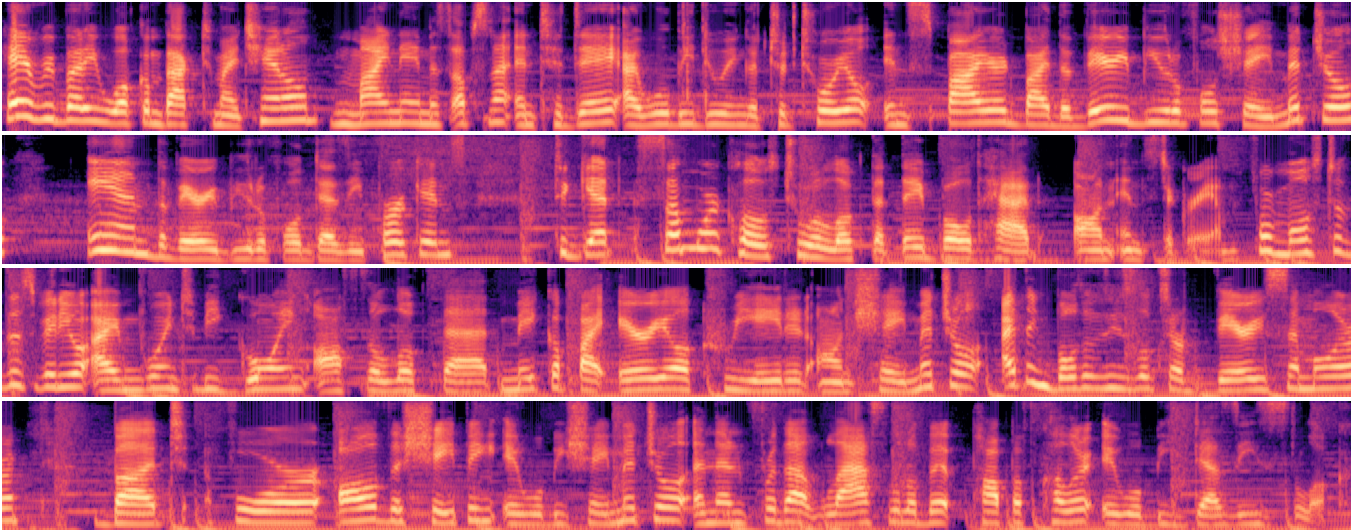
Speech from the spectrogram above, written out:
Hey everybody, welcome back to my channel. My name is Upsna and today I will be doing a tutorial inspired by the very beautiful Shay Mitchell and the very beautiful Desi Perkins to get somewhere close to a look that they both had on Instagram. For most of this video, I'm going to be going off the look that Makeup by Ariel created on Shay Mitchell. I think both of these looks are very similar, but for all of the shaping, it will be Shay Mitchell, and then for that last little bit pop of color, it will be Desi's look.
